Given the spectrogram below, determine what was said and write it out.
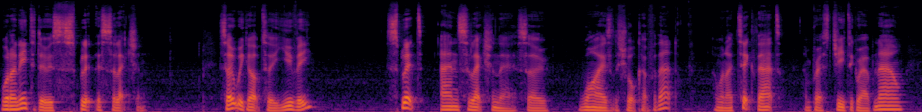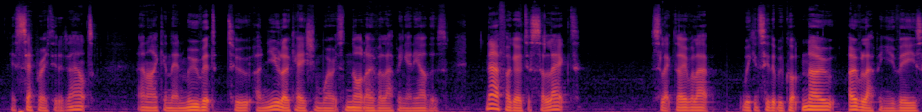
what I need to do is split this selection. So we go up to UV, split and selection there. So Y is the shortcut for that. And when I tick that and press G to grab now, it's separated it out and I can then move it to a new location where it's not overlapping any others. Now if I go to select, select overlap, we can see that we've got no overlapping UVs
